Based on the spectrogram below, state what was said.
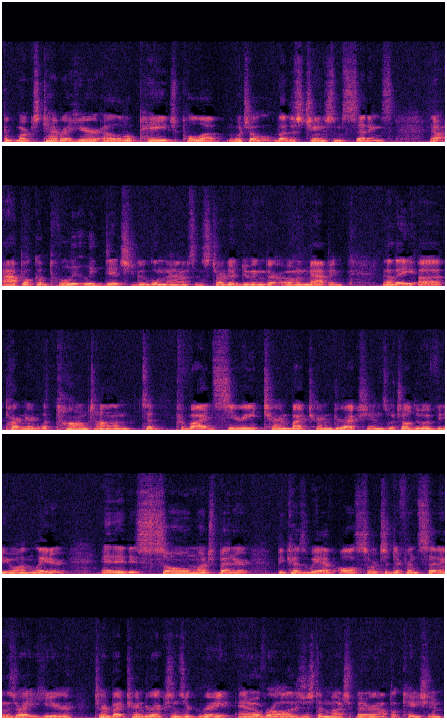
bookmarks tab right here, a little page pull up, which will let us change some settings. Now, Apple completely ditched Google Maps and started doing their own mapping. Now they uh, partnered with TomTom to provide Siri turn-by-turn directions, which I'll do a video on later. And it is so much better because we have all sorts of different settings right here. Turn-by-turn directions are great, and overall it is just a much better application.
